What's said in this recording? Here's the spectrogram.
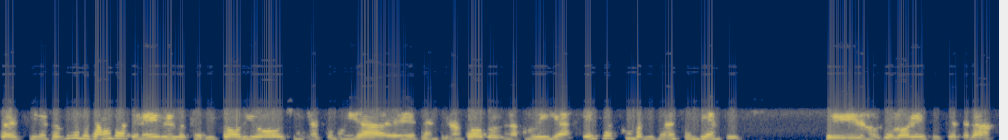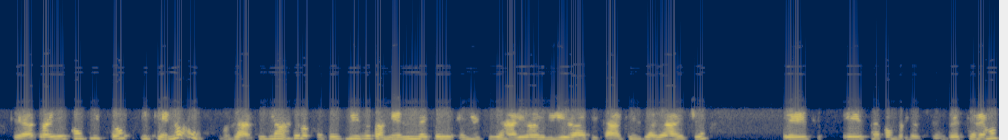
Entonces, si nosotros empezamos a tener en los territorios, en las comunidades, entre nosotros, en la familia, esas conversaciones pendientes, de los dolores, etcétera, que ha traído el conflicto y que no. O sea, simplemente lo que hemos visto también en este, en este escenario de vida que cada quien se haya hecho es esa conversación. Entonces queremos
